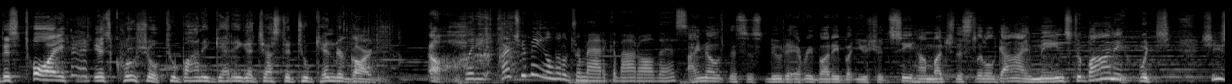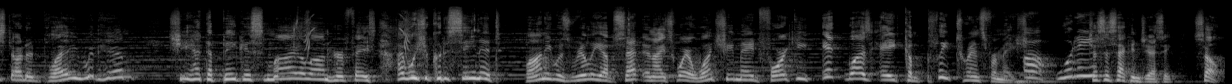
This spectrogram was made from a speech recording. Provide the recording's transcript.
this toy is crucial to Bonnie getting adjusted to kindergarten. Oh, Woody, aren't you being a little dramatic about all this? I know this is new to everybody, but you should see how much this little guy means to Bonnie. When she started playing with him, she had the biggest smile on her face. I wish you could have seen it. Bonnie was really upset, and I swear, once she made Forky, it was a complete transformation. Uh, Woody? Just a second, Jesse. So,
